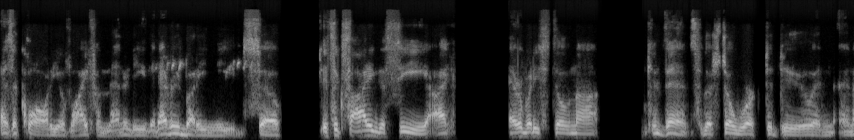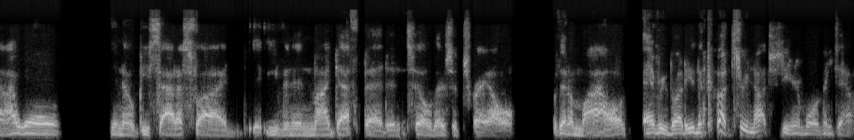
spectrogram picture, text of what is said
as a quality of life amenity that everybody needs so it's exciting to see i everybody's still not convinced so there's still work to do and and i won't you know be satisfied even in my deathbed until there's a trail within a mile of everybody in the country not just here in morgantown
